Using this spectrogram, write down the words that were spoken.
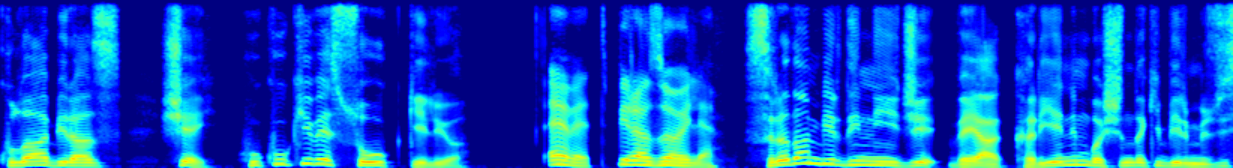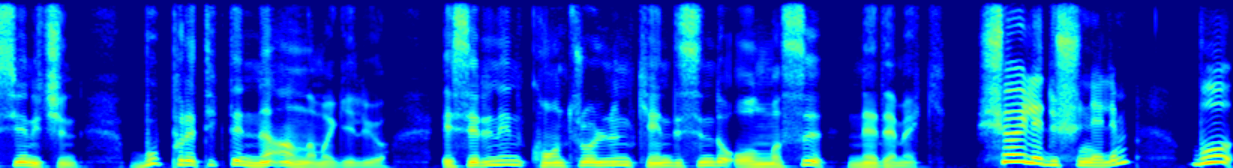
kulağa biraz şey, hukuki ve soğuk geliyor. Evet, biraz öyle. Sıradan bir dinleyici veya kariyerinin başındaki bir müzisyen için bu pratikte ne anlama geliyor? Eserinin kontrolünün kendisinde olması ne demek? Şöyle düşünelim, bu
